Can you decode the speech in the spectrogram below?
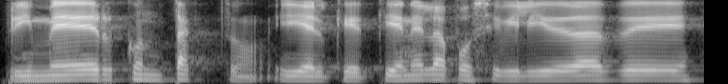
primer contacto y el que tiene la posibilidad de,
